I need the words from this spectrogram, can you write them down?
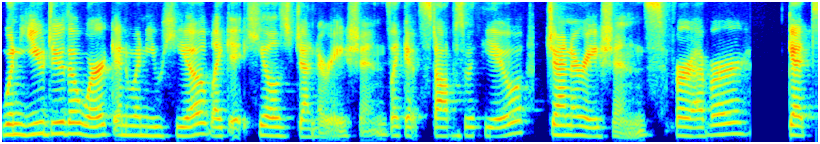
when you do the work and when you heal, like it heals generations, like it stops mm. with you. Generations forever get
